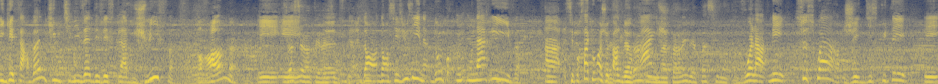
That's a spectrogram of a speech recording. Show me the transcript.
Ige Farben qui utilisait des esclaves juifs, roms, et, et, Ça, c'est intéressant. dans, dans ses usines. Donc on, on arrive. C'est pour ça que moi je parle de Reich. On en a parlé il n'y a pas si longtemps. Voilà, mais ce soir, j'ai discuté et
